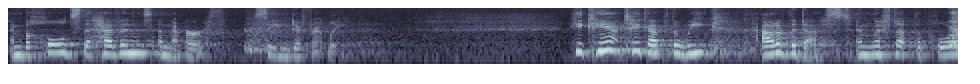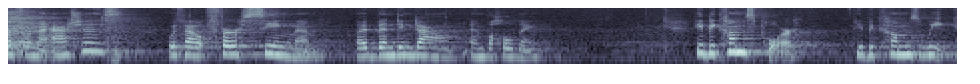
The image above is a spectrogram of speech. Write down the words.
and beholds the heavens and the earth, seeing differently. He can't take up the weak out of the dust and lift up the poor from the ashes without first seeing them by bending down and beholding. He becomes poor, he becomes weak,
